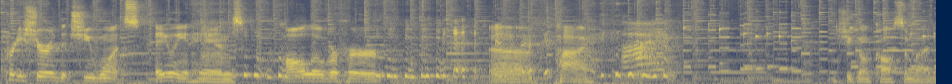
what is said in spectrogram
Pretty sure that she wants alien hands all over her uh, pie. She gonna call somebody.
